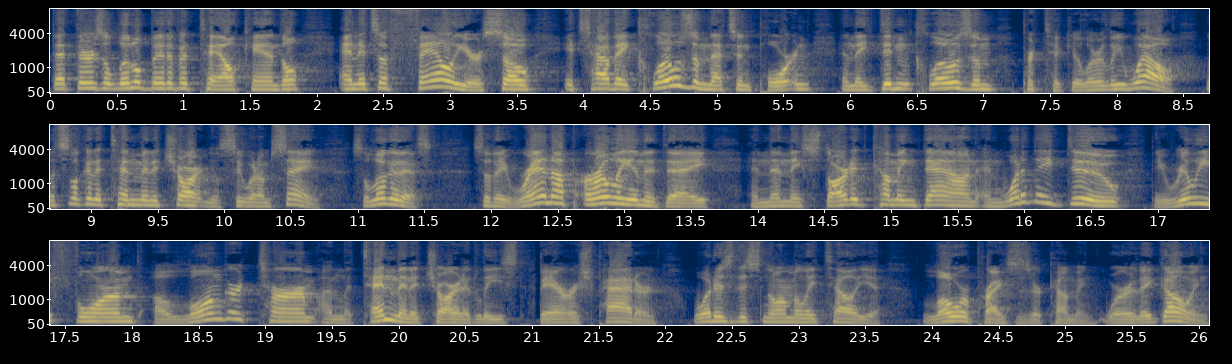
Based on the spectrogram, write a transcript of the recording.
that there's a little bit of a tail candle and it's a failure. So it's how they close them that's important and they didn't close them particularly well. Let's look at a 10 minute chart and you'll see what I'm saying. So look at this. So they ran up early in the day and then they started coming down. And what did they do? They really formed a longer term, on the 10 minute chart at least, bearish pattern. What does this normally tell you? Lower prices are coming. Where are they going?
